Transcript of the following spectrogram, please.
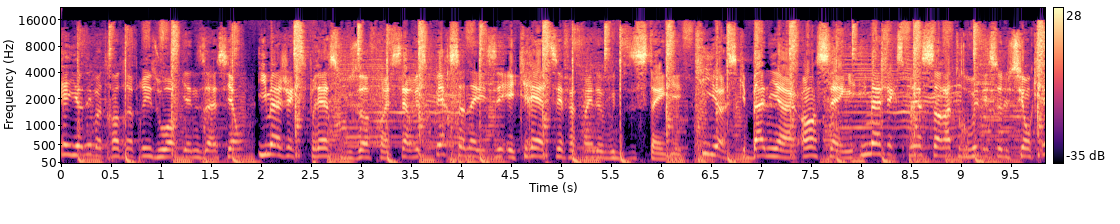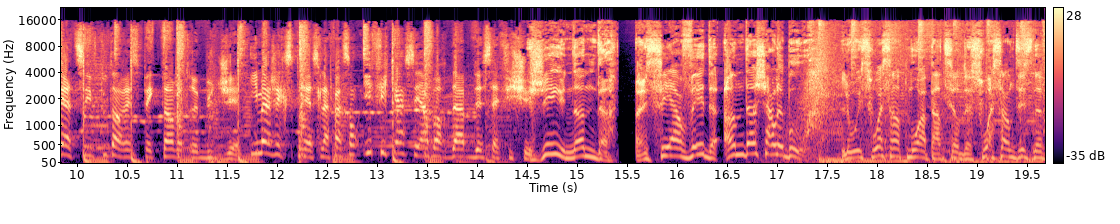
Rayonner votre entreprise ou organisation? Image Express vous offre un service personnalisé et créatif afin de vous distinguer. Kiosque, bannière, enseigne, Image Express saura trouver des solutions créatives tout en respectant votre budget. Image Express, la façon efficace et abordable de s'afficher. J'ai une Honda. Un CRV de Honda Charlebourg. Loué 60 mois à partir de 79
